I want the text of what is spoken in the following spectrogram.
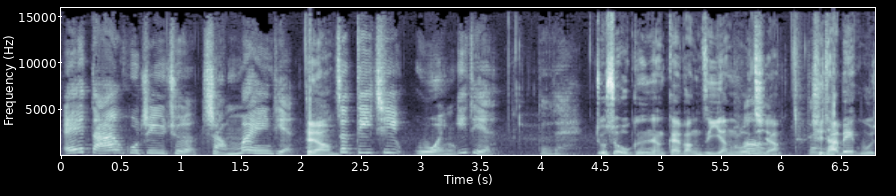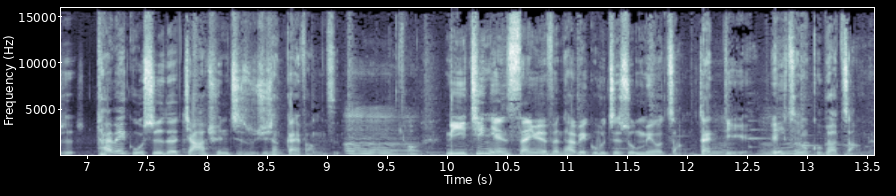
哎，答案呼之欲出了，涨慢一点。对啊，这低期稳一点，对不对？就是我跟你讲，盖房子一样的逻辑啊。嗯、其实台北股市，台北股市的加权指数就像盖房子。嗯嗯嗯。好，你今年三月份台北股指数没有涨，在跌。哎、嗯，怎么股票涨了？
